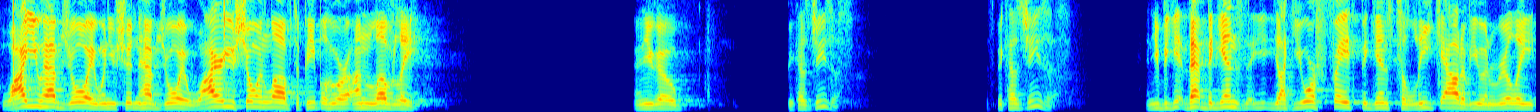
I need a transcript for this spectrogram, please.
why you have joy when you shouldn't have joy, why are you showing love to people who are unlovely? And you go, because Jesus. It's because Jesus. And you begin, that begins, like your faith begins to leak out of you in really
